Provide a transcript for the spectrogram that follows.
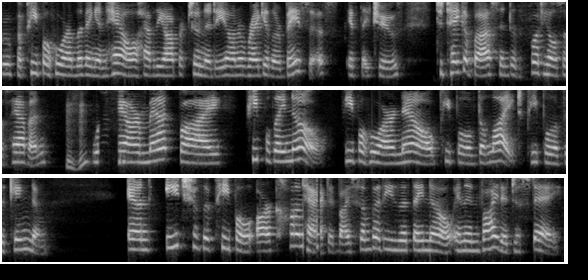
group of people who are living in hell have the opportunity on a regular basis, if they choose, to take a bus into the foothills of heaven Mhm. where they are met by people they know, people who are now people of the light, people of the kingdom. And each of the people are contacted by somebody that they know and invited to stay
